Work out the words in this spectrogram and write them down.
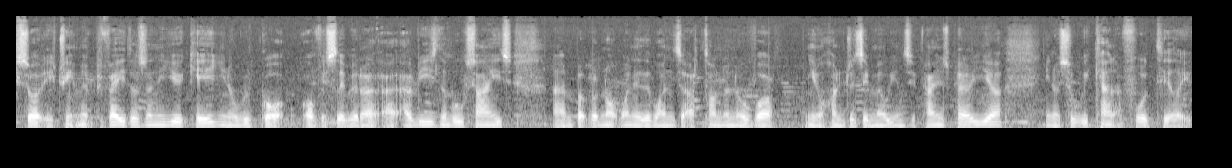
sort of treatment providers in the UK. You know, we've got obviously we're a, a reasonable size, um, but we're not one of the ones that are turning over you know hundreds of millions of pounds per year. You know, so we can't afford to like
